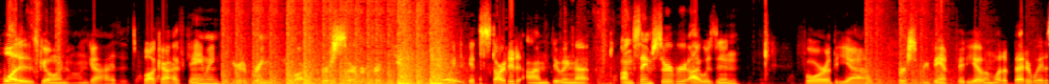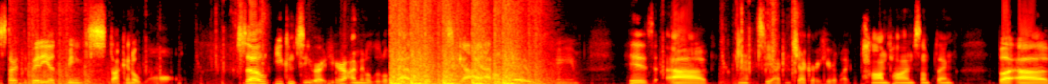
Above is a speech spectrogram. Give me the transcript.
What is going on, guys? It's Buckeyes Gaming here to bring you our first server review. Can't wait to get started. I'm doing that on the same server I was in for the uh, first revamp video, and what a better way to start the video than being stuck in a wall. So, you can see right here, I'm in a little battle with this guy, I don't know his name. His, uh, let's see, I can check right here, like Pon Pon something. But, uh,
